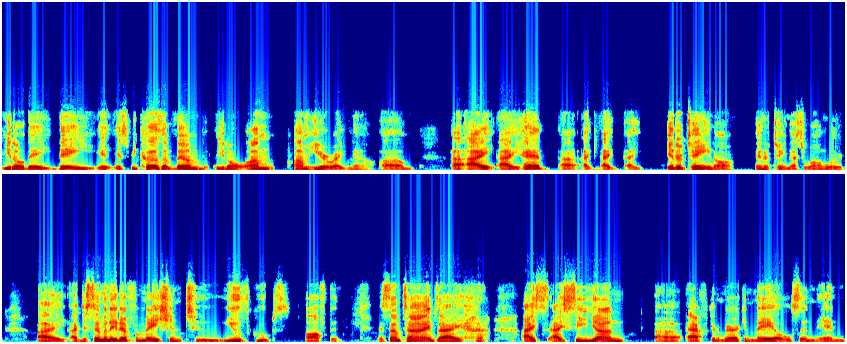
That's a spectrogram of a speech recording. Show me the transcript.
you know they they it, it's because of them. You know, I'm I'm here right now. Um, I I had uh, I, I I entertain or entertain that's the wrong word. I I disseminate information to youth groups often and sometimes I, I, I see young uh, African American males, and and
